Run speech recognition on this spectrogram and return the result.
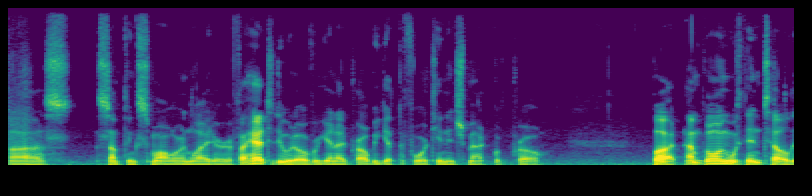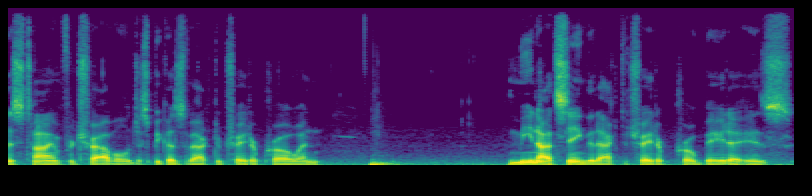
uh, something smaller and lighter. If I had to do it over again, I'd probably get the 14 inch MacBook Pro. But I'm going with Intel this time for travel just because of Active Trader Pro and me not seeing that Active Trader Pro Beta is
